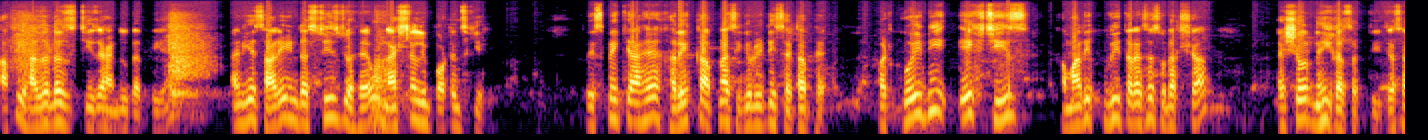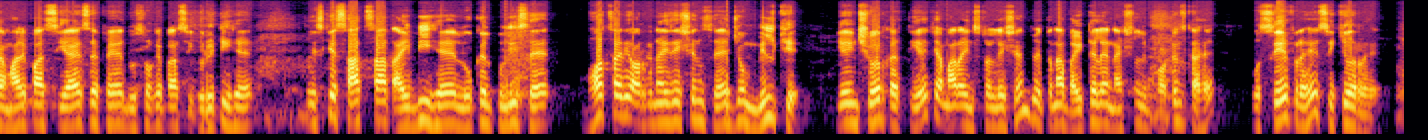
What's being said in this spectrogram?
काफ़ी हैजर्डस चीज़ें हैंडल करती हैं एंड ये सारी इंडस्ट्रीज़ जो है, वो नेशनल इंपॉर्टेंस की है। तो इसमें क्या है, हर एक का अपना सिक्योरिटी सेटअप है। बट कोई भी एक चीज़ हमारी पूरी तरह से सुरक्षा एश्योर नहीं कर सकती। जैसे हमारे पास सीआईएसएफ है, दूसरों के पास सिक्योरिटी है तो इसके साथ साथ आईबी है लोकल पुलिस है, बहुत सारी ऑर्गेनाइजेशन है जो मिलके ये इंश्योर करती है कि हमारा इंस्टॉलेशन जो इतना वाइटल है नेशनल इंपॉर्टेंस का है, वो सेफ़ रहे सिक्योर रहे।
